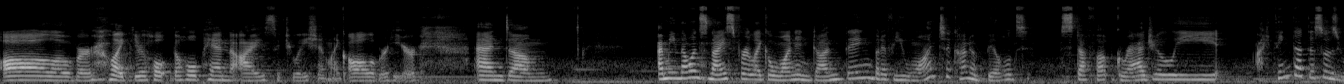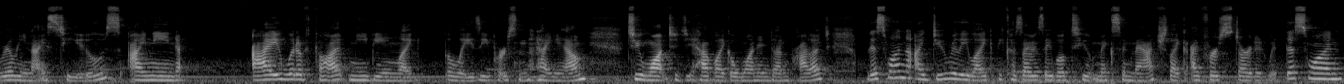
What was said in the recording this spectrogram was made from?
all over like your whole the whole panda eye situation like all over here and um I mean that one's nice for like a one and done thing but if you want to kind of build stuff up gradually I think that this was really nice to use. I mean, I would have thought me being like the lazy person that I am to want to have like a one and done product. This one I do really like because I was able to mix and match. Like I first started with this one,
